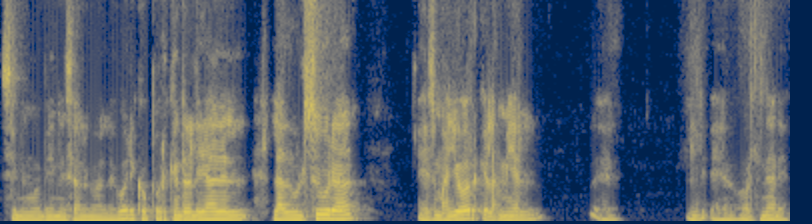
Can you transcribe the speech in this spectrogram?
sino más bien es algo alegórico, porque en realidad la dulzura es mayor que la miel eh, eh, ordinaria.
